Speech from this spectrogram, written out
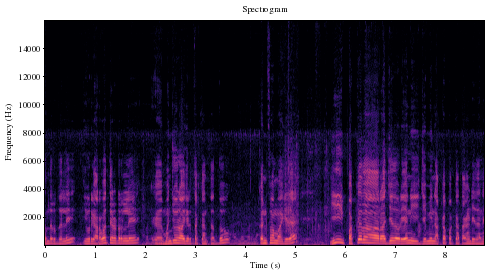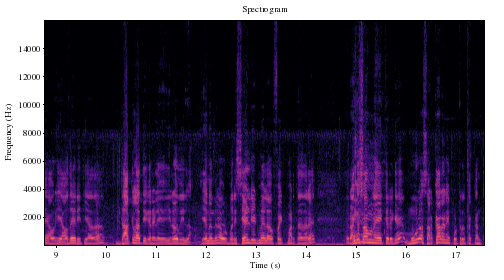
ಸಂದರ್ಭದಲ್ಲಿ ಇವರಿಗೆ ಅರವತ್ತೆರಡರಲ್ಲಿ ಮಂಜೂರಾಗಿರ್ತಕ್ಕಂಥದ್ದು ಕನ್ಫರ್ಮ್ ಆಗಿದೆ. ಈ ಪಕ್ಕದ ರಾಜ್ಯದವ್ರು ಏನು ಈ ಜಮೀನು ಅಕ್ಕಪಕ್ಕ ತಗೊಂಡಿದ್ದಾನೆ, ಅವ್ರಿಗೆ ಯಾವುದೇ ರೀತಿಯಾದ ದಾಖಲಾತಿಗಳು ಇರೋದಿಲ್ಲ. ಏನಂದರೆ ಅವ್ರು ಬರೀ ಸೇಲ್ ಡೀಡ್ ಮೇಲೆ ಅವ್ರು ಫೈಟ್ ಮಾಡ್ತಾ ಇದ್ದಾರೆ ರಂಗಸ್ವಾಮಿ ನಾಯಕರಿಗೆ ಮೂಲ ಸರ್ಕಾರನೇ ಕೊಟ್ಟಿರತಕ್ಕಂಥ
